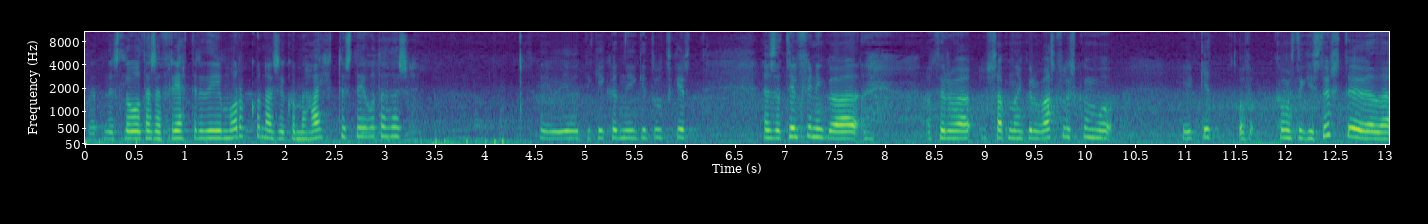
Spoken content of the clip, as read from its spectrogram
Hvernig slóðu þessa fréttir því í morgun að það sé komið hættusteg út af þessu? Ég, ég veit ekki hvernig ég get útskýrt þessa tilfinningu að, að þurfa að sapna einhverju vassflöskum og ég get komast ekki í styrtu eða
